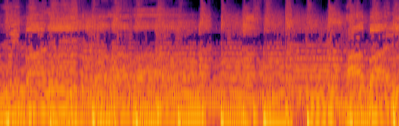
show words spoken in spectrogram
Не болит голова. А болит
